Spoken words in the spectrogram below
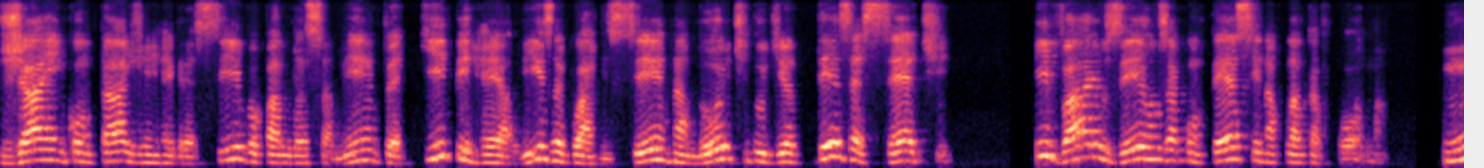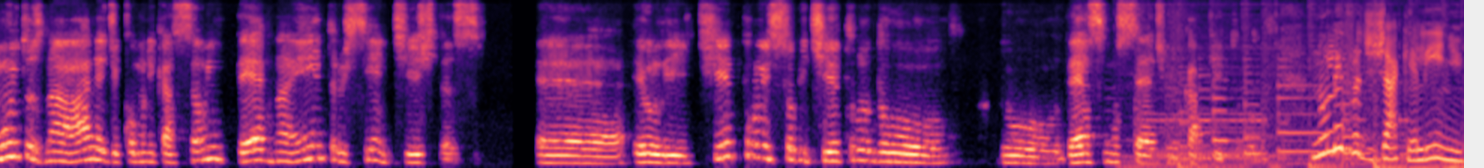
Já em contagem regressiva para o lançamento, a equipe realiza guarnecer na noite do dia 17 e vários erros acontecem na plataforma muitos na área de comunicação interna entre os cientistas. É, eu li título e subtítulo do, do 17 capítulo. No livro de Jaqueline,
